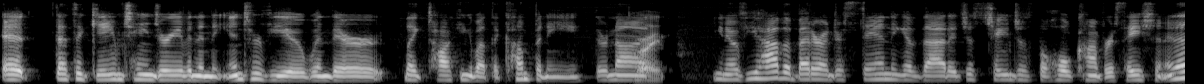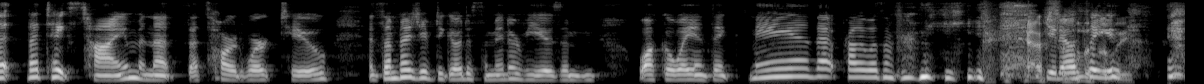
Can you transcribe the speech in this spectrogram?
it that's a game changer even in the interview when they're like talking about the company. They're not right you know if you have a better understanding of that it just changes the whole conversation. And that, that takes time and that that's hard work too. And sometimes you have to go to some interviews and walk away and think man that probably wasn't for me. You know so you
